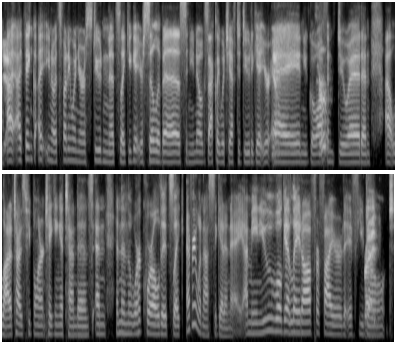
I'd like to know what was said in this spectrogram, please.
Yeah. I, I think, uh, you know, it's funny when you're a student, it's like you get your syllabus and you know exactly what you have to do to get your yeah. A and you go sure. off and do it. And a lot of times people aren't taking attendance. And, and then the work world, it's like everyone has to get an A. I mean, you will get laid off or fired if you right. don't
